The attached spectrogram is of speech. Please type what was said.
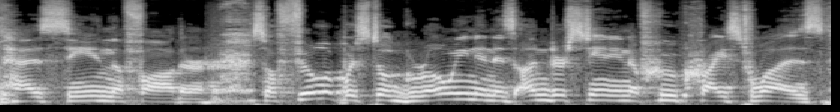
has seen the Father. So Philip was still growing in his understanding of who Christ was.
